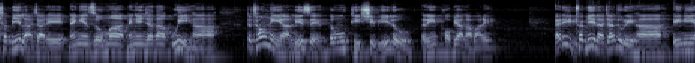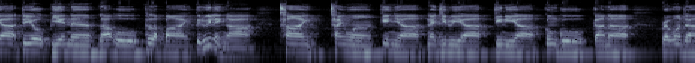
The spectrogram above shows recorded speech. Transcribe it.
ထွက်ပြေးလာကြတဲ့နိုင်ငံစုံမှနိုင်ငံသားဥယျာဟာ1243ဦးထိရှိပြီလို့သတင်းဖော်ပြလာပါတယ်။အဲ့ဒီထွက်ပြေးလာကြသူတွေဟာအိန္ဒိယတရုတ်ဗီယက်နမ်လာအိုဖိလစ်ပိုင်သီရိလင်္ကာထိုင်းထိုင်ဝမ်ကင်ညာနိုင်ဂျီးရီးယားဂီနီယာကွန်ဂိုဂါနာရဝမ်ဒါ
